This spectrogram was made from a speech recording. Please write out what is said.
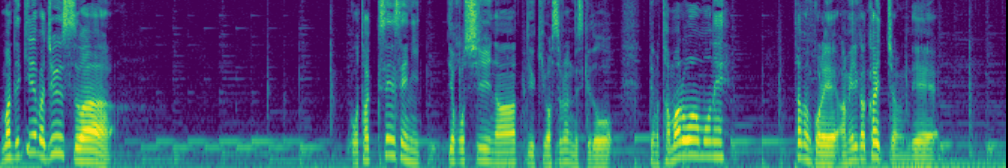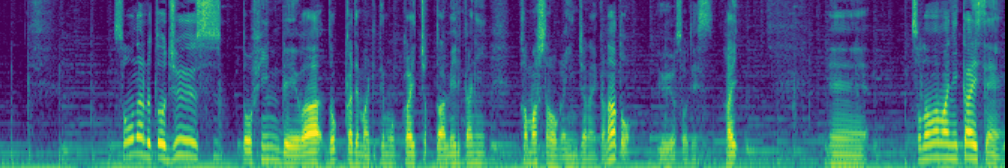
まあできればジュースは、こうタック先生に行ってほしいなっていう気はするんですけど、でもタマロワもね、多分これアメリカ帰っちゃうんで、そうなるとジュースとフィンレイはどっかで負けてもう一回ちょっとアメリカにかました方がいいんじゃないかなという予想です。はい。えー、そのまま2回戦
